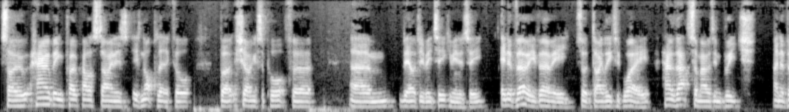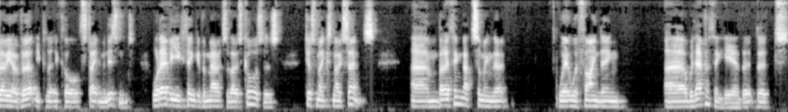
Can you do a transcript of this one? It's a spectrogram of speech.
So, how being pro Palestine is is not political, but showing support for um, the LGBT community in a very, very sort of diluted way, how that somehow is in breach and a very overtly political statement isn't. Whatever you think of the merits of those causes, just makes no sense. Um, but I think that's something that we're, we're finding uh, with everything here that that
